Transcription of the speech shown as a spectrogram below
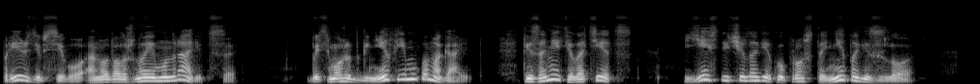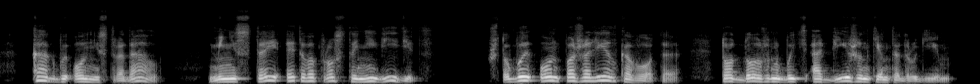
прежде всего оно должно ему нравиться. Быть может, гнев ему помогает. Ты заметил, отец, если человеку просто не повезло, как бы он ни страдал, Министей этого просто не видит. Чтобы он пожалел кого-то, тот должен быть обижен кем-то другим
